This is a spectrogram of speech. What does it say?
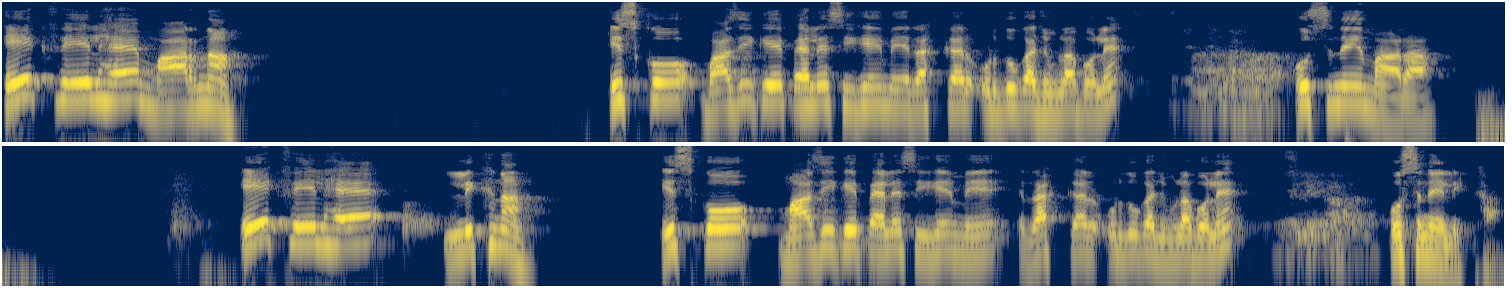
ایک فیل ہے مارنا۔ اس کو ماضی کے پہلے سیگے میں رکھ کر اردو کا جملہ بولیں۔ اس نے مارا۔ ایک فیل ہے لکھنا۔ اس کو ماضی کے پہلے سیگے میں رکھ کر اردو کا جملہ بولیں۔ اس نے لکھا۔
